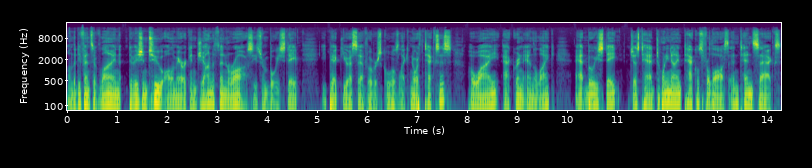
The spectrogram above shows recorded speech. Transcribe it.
On the defensive line, Division II All American Jonathan Ross. He's from Bowie State. He picked USF over schools like North Texas, Hawaii, Akron, and the like. At Bowie State, just had 29 tackles for loss and 10 sacks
